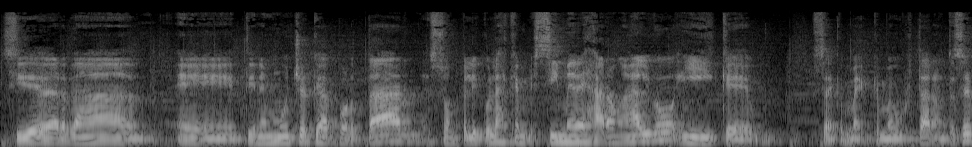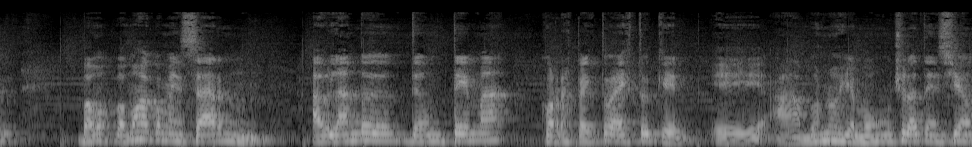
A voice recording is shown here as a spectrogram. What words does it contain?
sí de verdad eh, tienen mucho que aportar. Son películas que sí me dejaron algo y que, o sea, que, me, que me gustaron. Entonces vamos, vamos a comenzar hablando de, de un tema con respecto a esto que eh, a ambos nos llamó mucho la atención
